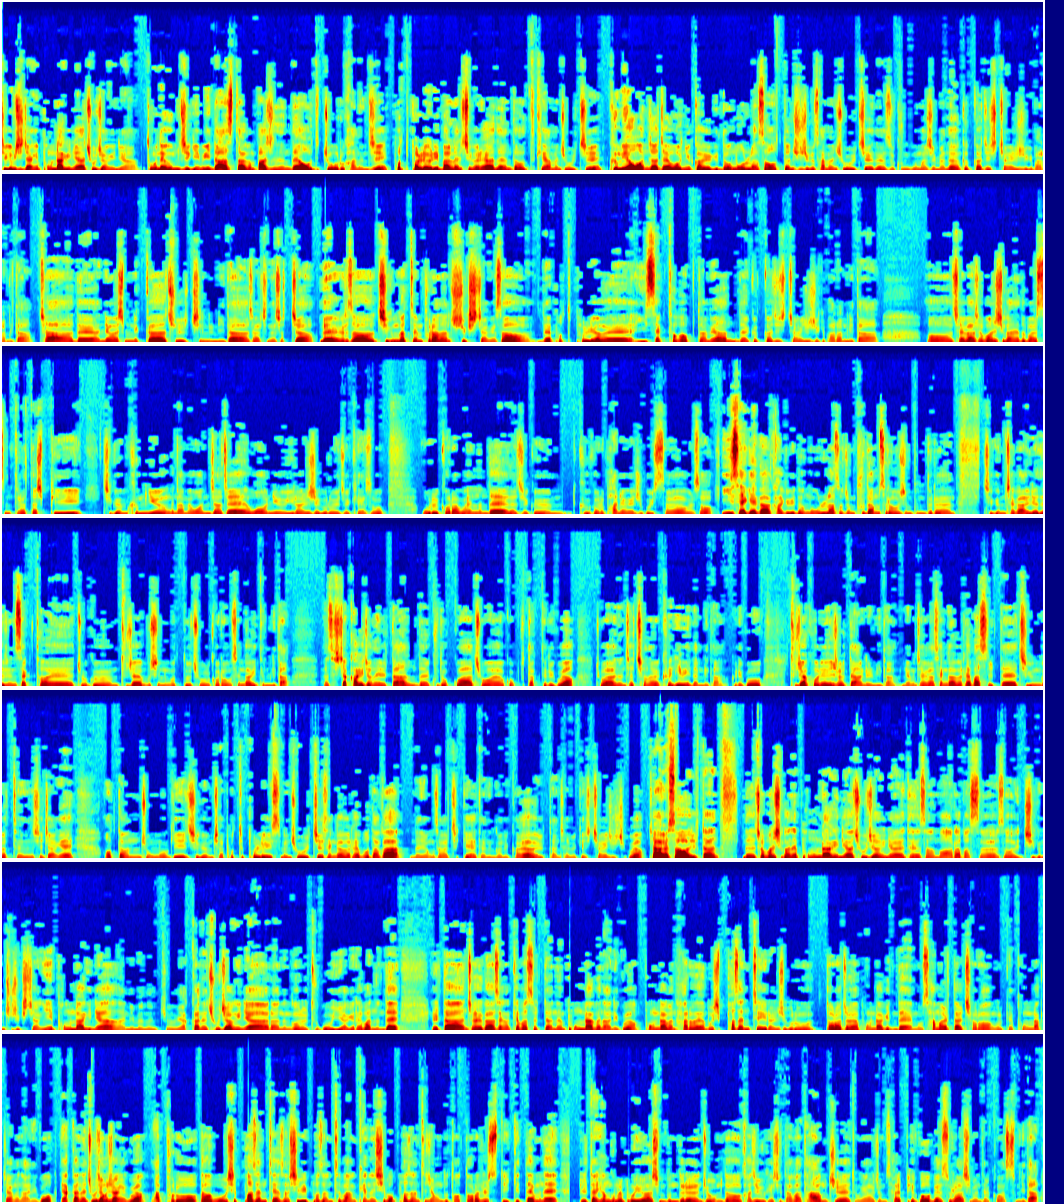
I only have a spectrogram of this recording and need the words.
지금 시장이 폭락이냐 조정이냐 돈의 움직임이 나스닥은 빠지는데 어디 쪽으로 가는지 포트폴리오 리밸런싱을 해야 되는데 어떻게 하면 좋을지 금융 원자재 원유 가격이 너무 올라서 어떤 주식을 사면 좋을지에 대해서 궁금하시면 끝까지 시청해 주시기 바랍니다. 자, 네 안녕하십니까 주친입니다. 잘 지내셨죠? 네, 그래서 지금 같은 불안한 주식 시장에서 내 포트폴리오에 이 섹터가 없다면 네 끝까지 시청해 주시기 바랍니다. 어, 제가 저번 시간에도 말씀드렸다시피 지금 금융, 그 다음에 원자재, 원유 이런 식으로 이제 계속 오를 거라고 했는데 네, 지금 그거를 반영해주고 있어요. 그래서 이 세 개가 가격이 너무 올라서 좀 부담스러우신 분들은 지금 제가 알려드린 섹터에 조금 투자해 보시는 것도 좋을 거라고 생각이 듭니다. 그래서 시작하기 전에 일단 네, 구독과 좋아요 꼭 부탁드리고요. 좋아요는 제 채널 큰 힘이 됩니다. 그리고 투자 권유는 절대 아닙니다. 그냥 제가 생각을 해봤을 때 지금 같은 시장에 어떤 종목이 지금 제 포트폴리오에 있으면 좋을지 생각을 해보다가 네, 영상을 찍게 되는 거니까요. 일단 재밌게 시청해 주시고요. 자, 그래서 일단 네, 저번 시간에 폭락이냐 조정이냐에 대해서 한번 알아봤어요. 그래서 지금 주식시장이 폭락이냐 아니면은 좀 약간의 조정이냐라는 거를 두고 이야기를 해봤는데 일단 저희 저희가 생각해 봤을 때는 폭락은 아니고요. 폭락은 하루에 뭐 10% 이런 식으로 떨어져야 폭락인데 뭐 3월 달처럼 그렇게 폭락장은 아니고 약간의 조정장이고요. 앞으로 뭐 10%에서 12% 많게는 15% 정도 더 떨어질 수도 있기 때문에 일단 현금을 보유하신 분들은 조금 더 가지고 계시다가 다음 주에 동향을 좀 살피고 매수를 하시면 될 것 같습니다.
